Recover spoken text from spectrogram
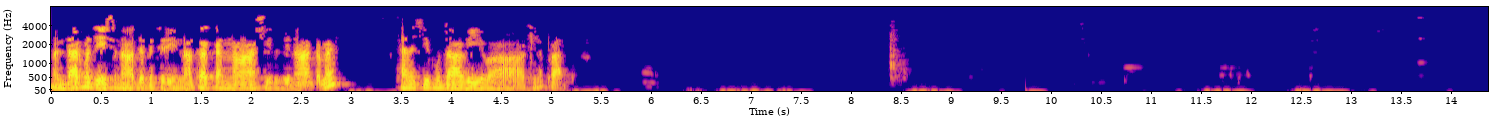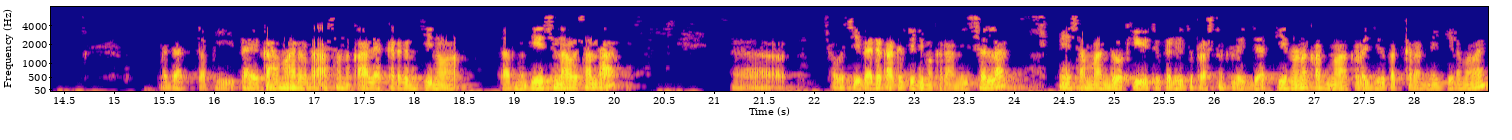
මම ධර්ම දේශනාවද මෙතනින් නතර කරනවා. ශිරු දිනාටම තනසි මුදා වේවා කියලා ප්‍රාර්ථනා අදත් අපි පැයකමාරකට ආසන්න කාලයක් අරගෙන තිනවා ධර්ම දේශනාව සඳහා අවශ්‍ය වැඩ කටයුතු දිම කරන්න ඉස්සෙල්ලා මේ සම්බන්ධව කිය යුතු කළ යුතු ප්‍රශ්න කළ ඉද්දක් තියෙනවා නම් කරුණාකර ඉදිරිපත් කරන්නයි කියලා මම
